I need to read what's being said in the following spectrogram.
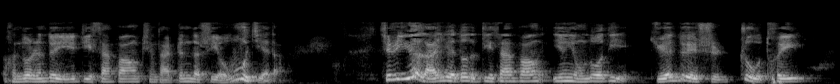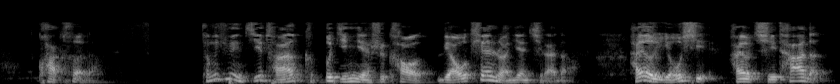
很多人对于第三方平台真的是有误解的。其实越来越多的第三方应用落地，绝对是助推夸克的。腾讯集团可不仅仅是靠聊天软件起来的。还有游戏，还有其他的，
